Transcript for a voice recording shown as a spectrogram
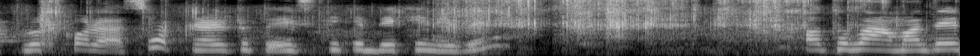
আপলোড করা আছে, আপনারা একটু পেজ থেকে দেখে নেবেন। অথবা আমাদের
